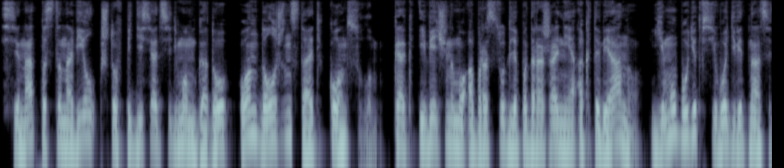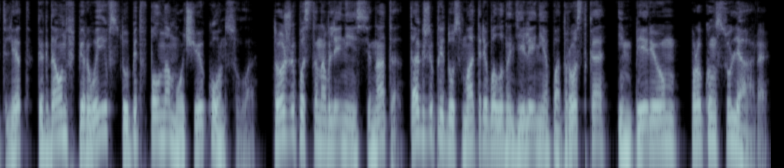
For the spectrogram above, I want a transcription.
Сенат постановил, что в 57 году он должен стать консулом. Как и вечному образцу для подражания Октавиану, ему будет всего 19 лет, когда он впервые вступит в полномочия консула. То же постановление Сената также предусматривало наделение подростка империум проконсуляре,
